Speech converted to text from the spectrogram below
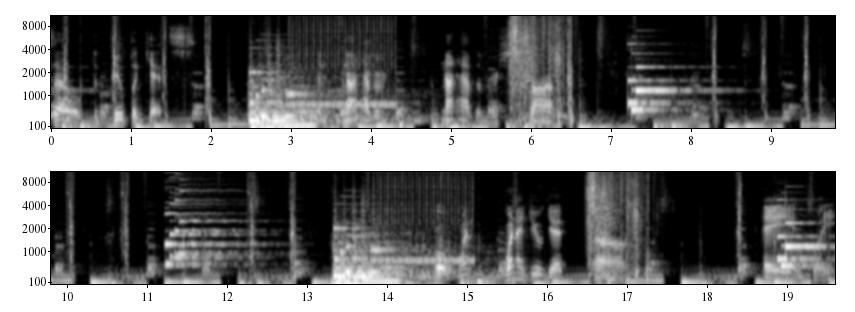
Sell the duplicates and not have them not have them respond. Well, when when I do get um, a employee.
